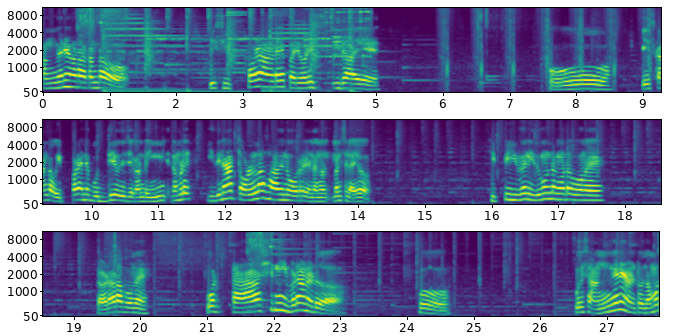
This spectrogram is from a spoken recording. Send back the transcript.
അങ്ങനെയാടാ കണ്ടോ? ഈ ഇപ്പോഴാണ് പരിപാടി ഇതായേ. ഓ ഈസ് കണ്ടോ ഇപ്പോഴെന്റെ ബുദ്ധി ഉദിച്ചേ. കണ്ടോ നമ്മൾ ഇതിനകത്തുള്ള സാധനം ഓർഡർ ചെയ്യണം. മനസ്സിലായോ? ഇപ്പം ഇവൻ ഇതുകൊണ്ട് എങ്ങോട്ടാ പോണേ? എവിടെയാടാ പോന്നേ ഓ ടാഷ് നീ ഇവിടാണ് ഇടുക. ഓ. പോയിസ് അങ്ങനെയാണ് കേട്ടോ നമ്മൾ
